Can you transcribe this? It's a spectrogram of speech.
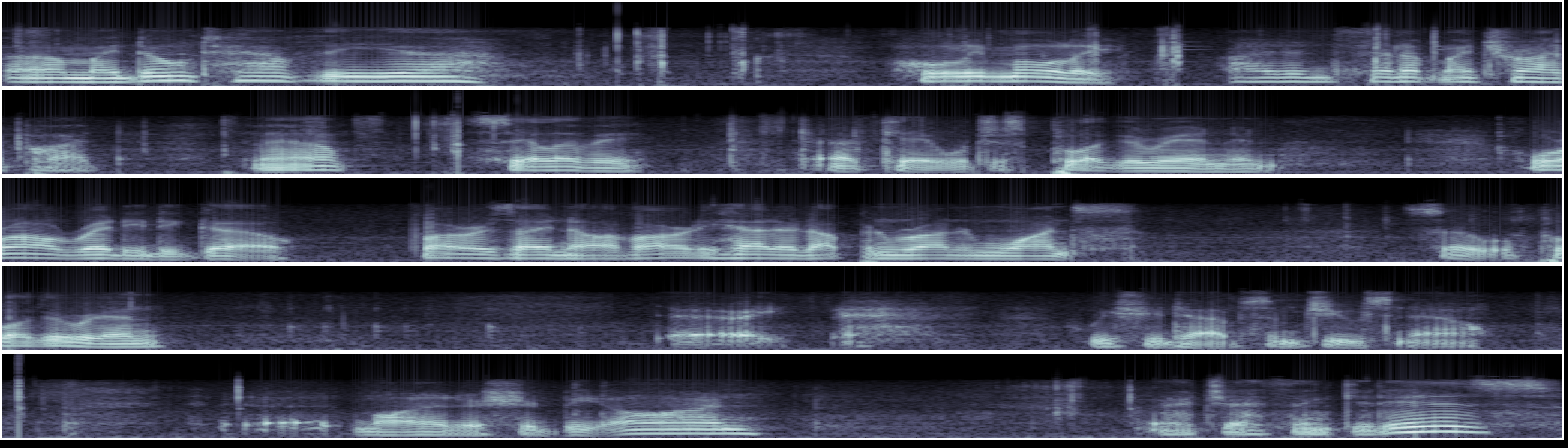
um, I don't have the, uh, holy moly. I didn't set up my tripod. Well, c'est la vie. Okay, we'll just plug her in and we're all ready to go. As far as I know, I've already had it up and running once. So we'll plug her in. Alright. We should have some juice now. Uh, monitor should be on. Which I think it is.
